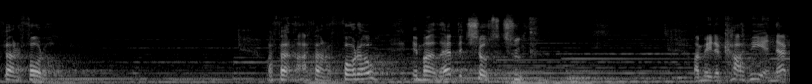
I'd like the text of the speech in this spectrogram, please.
Found a photo. I found I found a photo in my lab that shows the truth. I made a copy and that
